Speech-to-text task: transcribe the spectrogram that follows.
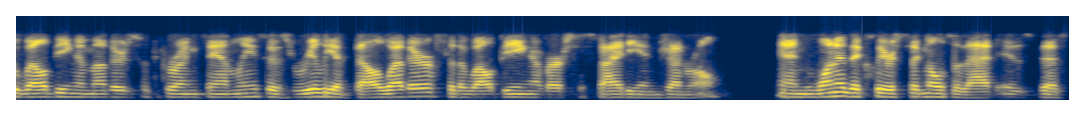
the well-being of mothers with growing families is really a bellwether for the well-being of our society in general. And one of the clear signals of that is this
